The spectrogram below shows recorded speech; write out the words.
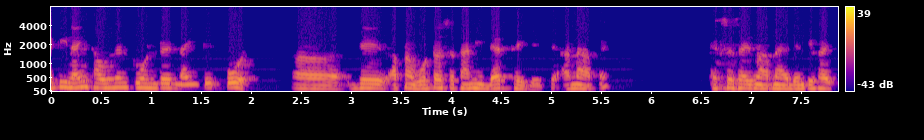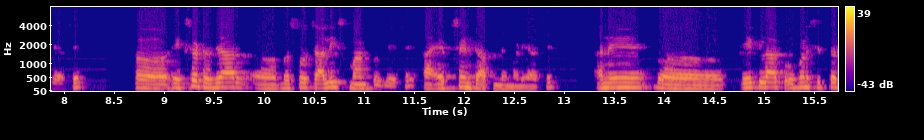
eighty nine thousand two hundred ninety four જે આપણા વોટર્સ હતાની ડેથ થઈ ગઈ છે, આના આપણે એક્સરસાઇઝમાં આપણે આઈડેન્ટિફાઈ થયા છે. એકસઠ હજાર બસો ચાલીસ માણસો જે છે, આ એબસેન્ટ આપણને મળ્યા છે. અને એક લાખ ઓગણસિત્તેર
